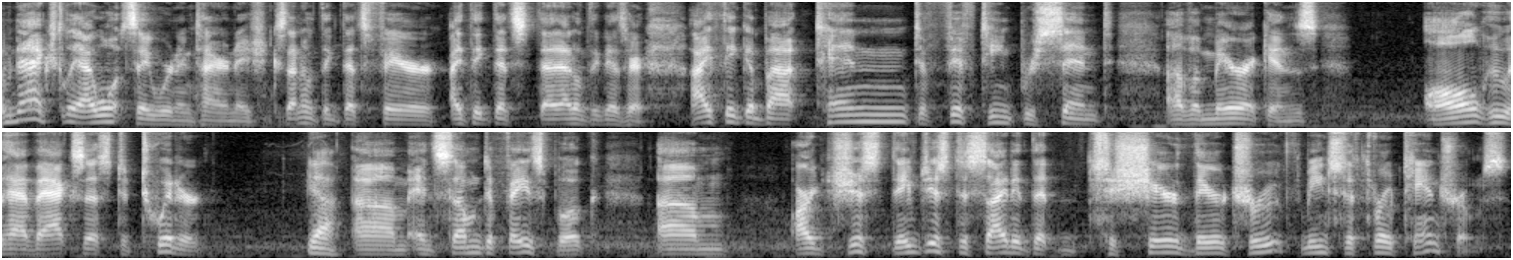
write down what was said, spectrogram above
mean, actually, I won't say we're an entire nation because I don't think that's fair. I think that's I don't think that's fair. I think about ten to fifteen percent of Americans, all who have access to Twitter, Yeah. um, and some to Facebook um, are just they've just decided that to share their truth means to throw tantrums.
